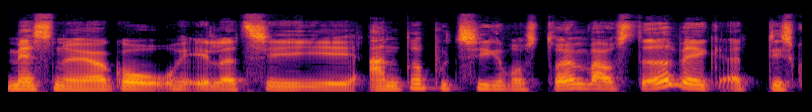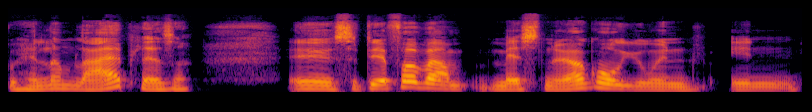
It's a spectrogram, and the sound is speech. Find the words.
Mads Nørgaard eller til andre butikker. Vores drøm var jo stadigvæk, at det skulle handle om legepladser. Øh, så derfor var Mads Nørgaard jo en, en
